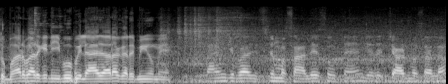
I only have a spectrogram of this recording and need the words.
तो भर भर के नींबू पिलाया जा रहा है गर्मियों में। लाइम के बाद इससे मसाले होते हैं जैसे चाट मसाला।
